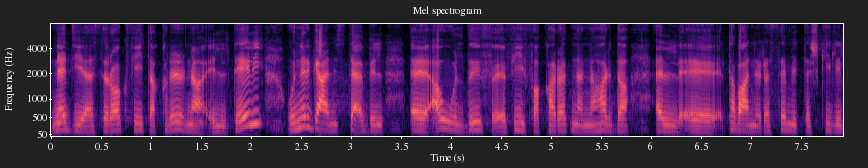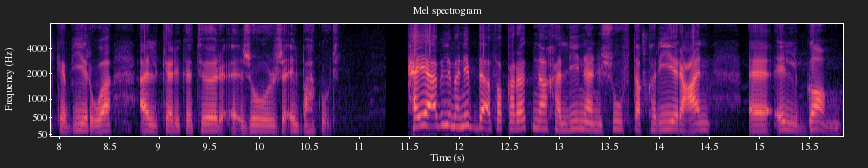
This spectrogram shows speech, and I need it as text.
نادية سراج في تقريرنا التالي. ونرجع نستقبل آه، أول ضيف في فقراتنا النهارده ال- آه، طبعا الرسام التشكيلي الكبير والكاريكاتير جورج البهجوري. الحقيقة قبل ما نبدأ فقراتنا خلينا نشوف تقرير عن آه، الجونج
